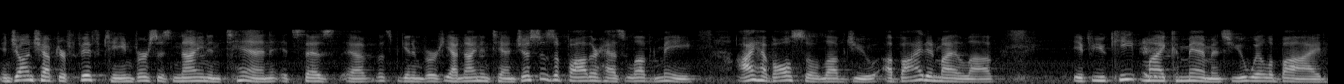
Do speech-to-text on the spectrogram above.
In John chapter 15, verses 9 and 10, it says, uh, let's begin in verse, yeah, 9 and 10. Just as the Father has loved me, I have also loved you. Abide in my love. If you keep my commandments, you will abide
